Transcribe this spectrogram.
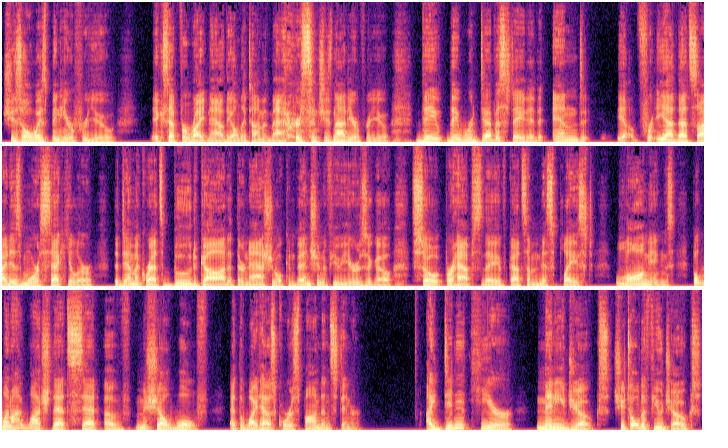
She's always been here for you. Except for right now, the only time it matters, and she's not here for you. They they were devastated, and yeah, for, yeah, that side is more secular. The Democrats booed God at their national convention a few years ago, so perhaps they've got some misplaced longings. But when I watched that set of Michelle Wolf at the White House Correspondents' Dinner, I didn't hear many jokes. She told a few jokes,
